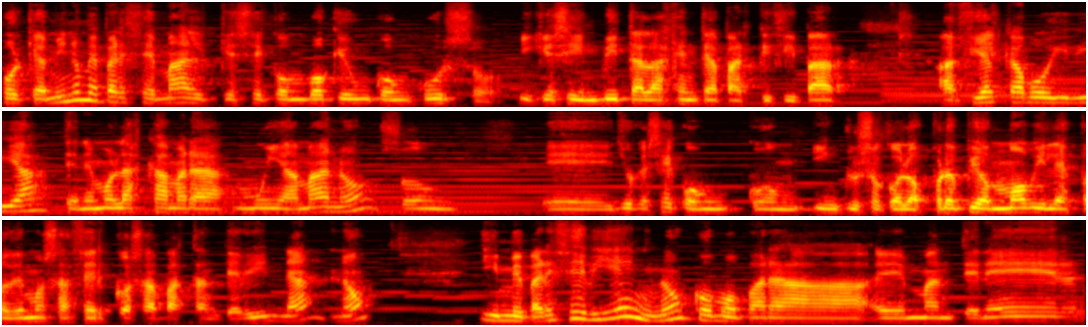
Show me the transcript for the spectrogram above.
Porque a mí no me parece mal que se convoque un concurso y que se invita a la gente a participar. Al fin y al cabo hoy día tenemos las cámaras muy a mano, son, eh, yo qué sé, con, incluso con los propios móviles podemos hacer cosas bastante dignas, ¿no? y me parece bien, ¿no? Como para eh, mantener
